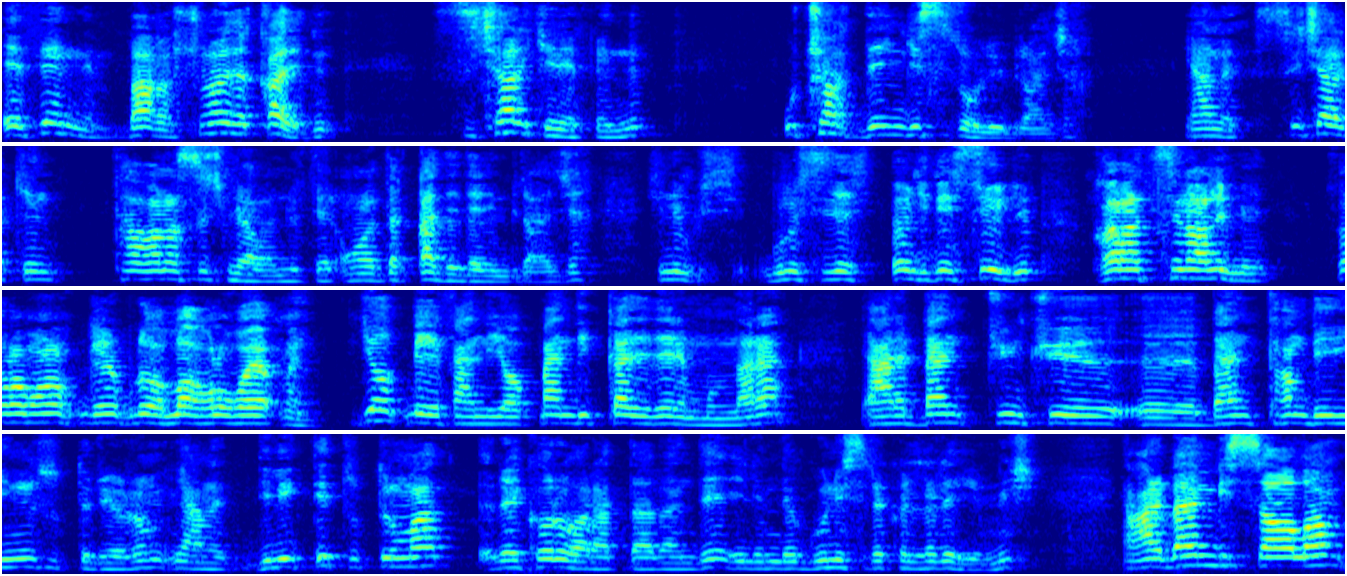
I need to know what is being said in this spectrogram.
Efendim bakın şuna dikkat edin. Sıçarken efendim uçak dengesiz oluyor birazcık. Yani sıçarken tavana sıçmayalım lütfen. Ona dikkat edelim birazcık. Şimdi bunu size önceden söyleyeyim. Garantisini alayım mı? Sonra bana gelip burada la la yapmayın. Yok beyefendi yok. Ben dikkat ederim bunlara. Yani ben çünkü e, ben tam dediğini tutturuyorum. Yani dilikte tutturma rekoru var hatta bende. Elimde Guinness rekorlara girmiş. Yani ben bir sağlam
